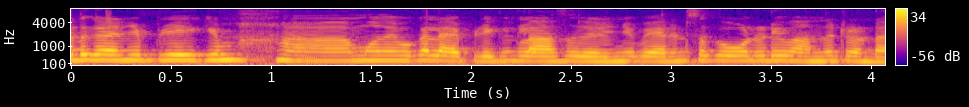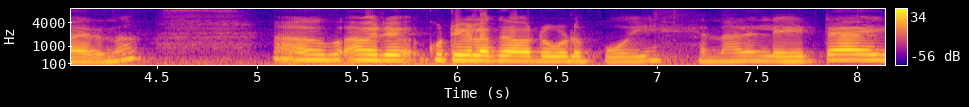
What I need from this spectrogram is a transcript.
അത് കഴിഞ്ഞപ്പോഴേക്കും മൂന്നേ മുക്കാലായപ്പോഴേക്കും ക്ലാസ് കഴിഞ്ഞ് പേരൻസൊക്കെ ഓൾറെഡി വന്നിട്ടുണ്ടായിരുന്നു. അവർ കുട്ടികളൊക്കെ അവരുടെ കൂടെ പോയി. എന്നാലും ലേറ്റായി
